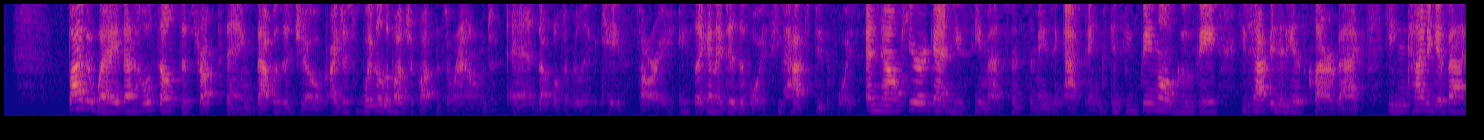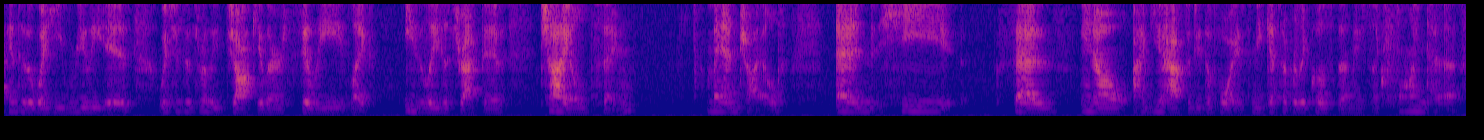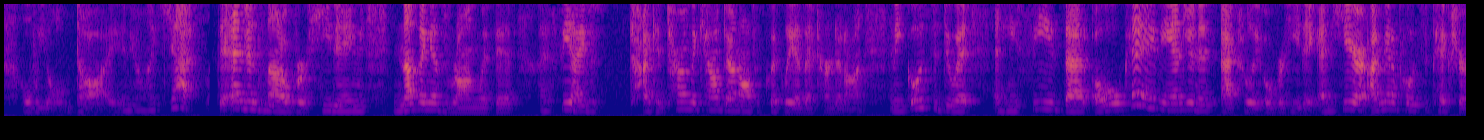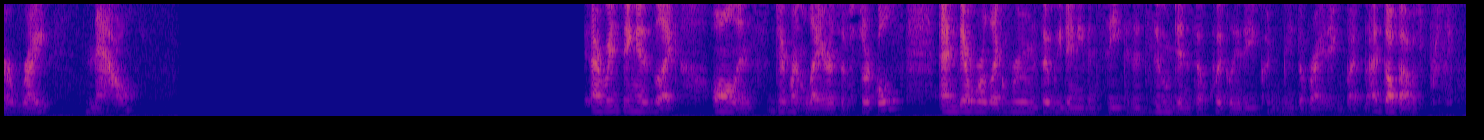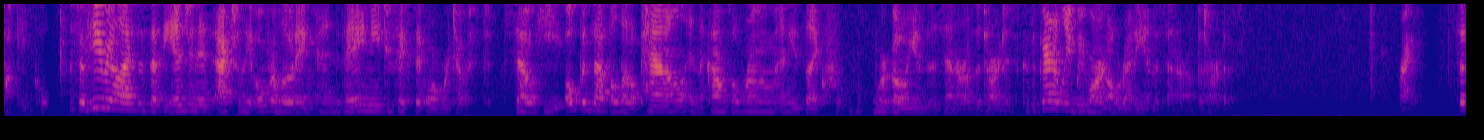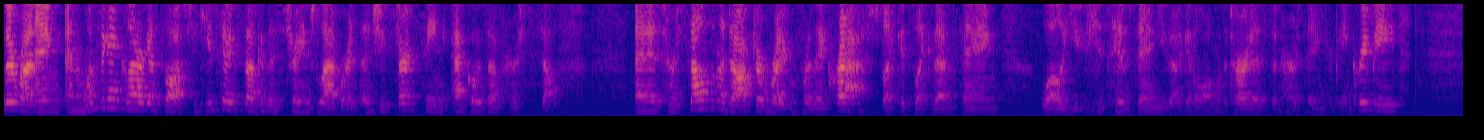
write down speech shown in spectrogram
By the way, that whole self destruct thing, that was a joke. I just wiggled a bunch of buttons around, and that wasn't really the case. Sorry. He's like, and I did the voice. You have to do the voice. And now, here again, you see Matt Smith's amazing acting because he's being all goofy. He's happy that he has Clara back. He can kind of get back into the way he really is, which is this really jocular, silly, like, easily distracted child thing. Man child. And he says, you know, you have to do the voice. And he gets up really close to them and he's like, find her or we all die. And you're like, yes. The engine's not overheating. Nothing is wrong with it. I see, I just, I can turn the countdown off as quickly as I turned it on. And he goes to do it and he sees that, okay, the engine is actually overheating. And here, I'm going to post a picture right now. Everything is like all in different layers of circles, and there were like rooms that we didn't even see because it zoomed in so quickly that you couldn't read the writing. But I thought that was really fucking cool. So he realizes that the engine is actually overloading and they need to fix it or we're toast. So he opens up a little panel in the console room and he's like, "We're going into the center of the TARDIS," because apparently we weren't already in the center of the TARDIS. Right. So they're running, and once again, Clara gets lost. She keeps getting stuck in this strange labyrinth, and she starts seeing echoes of herself and it's herself and the doctor right before they crashed. Like it's like them saying, "Well, you," it's him saying, "You got to get along with the TARDIS," and her saying, "You're being creepy."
